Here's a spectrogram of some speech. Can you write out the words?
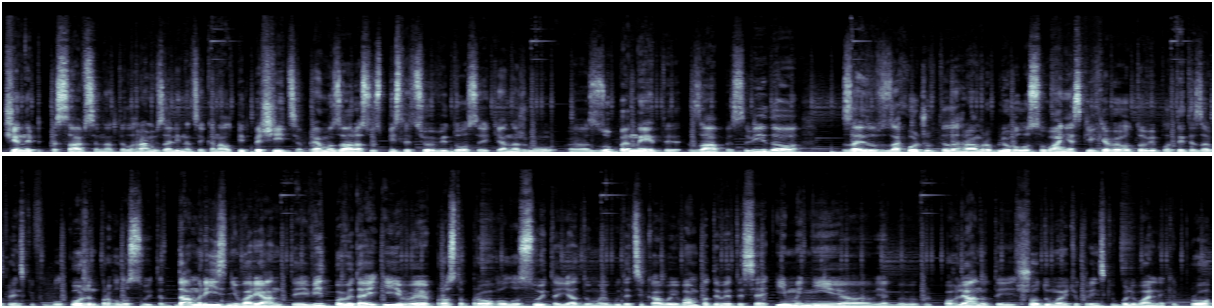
ще не підписався на Телеграм взагалі на цей канал, підпишіться. Прямо зараз, ось після цього відосу, як я нажму е, зупинити запис відео. Заходжу в Телеграм, роблю голосування. Скільки ви готові платити за український футбол? Кожен проголосуйте. Дам різні варіанти відповідей, і ви просто проголосуйте. Я думаю, буде цікаво і вам подивитися, і мені е, якби поглянути, що думають українські вболівальники про.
